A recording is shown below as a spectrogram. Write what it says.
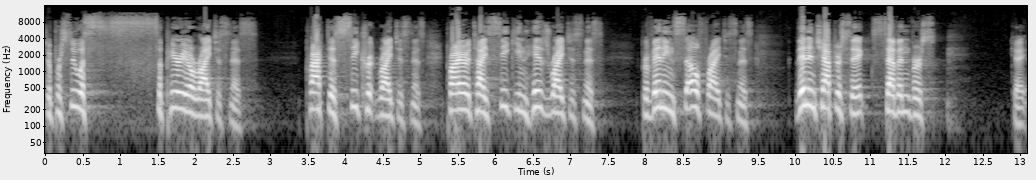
to pursue a superior righteousness, practice secret righteousness, prioritize seeking his righteousness, preventing self righteousness, then in chapter 6, 7, verse, okay,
